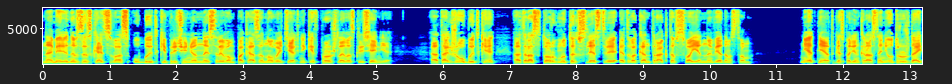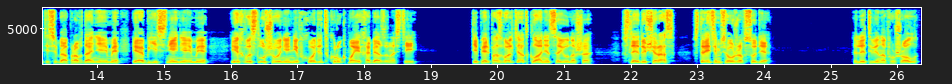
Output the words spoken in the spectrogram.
намерены взыскать с вас убытки, причиненные срывом показа новой техники в прошлое воскресенье, а также убытки от расторгнутых вследствие этого контрактов с военным ведомством. Нет-нет, господин Красный, не утруждайте себя оправданиями и объяснениями, их выслушивание не входит в круг моих обязанностей. Теперь позвольте откланяться, юноша. В следующий раз встретимся уже в суде». Литвинов ушел,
